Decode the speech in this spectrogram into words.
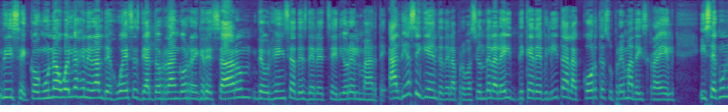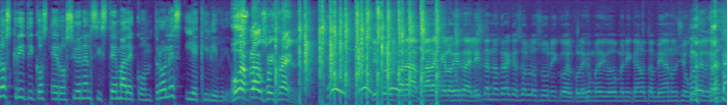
dice, con una huelga general de jueces de alto rango regresaron de urgencia desde el exterior el martes. Al día siguiente de la aprobación de la ley de que debilita a la Corte Suprema de Israel y según los críticos erosiona el sistema de controles y equilibrios. Un aplauso a Israel. Sí, pero para, para que los israelitas no crean que son los únicos, el Colegio Médico Dominicano también anunció huelga.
